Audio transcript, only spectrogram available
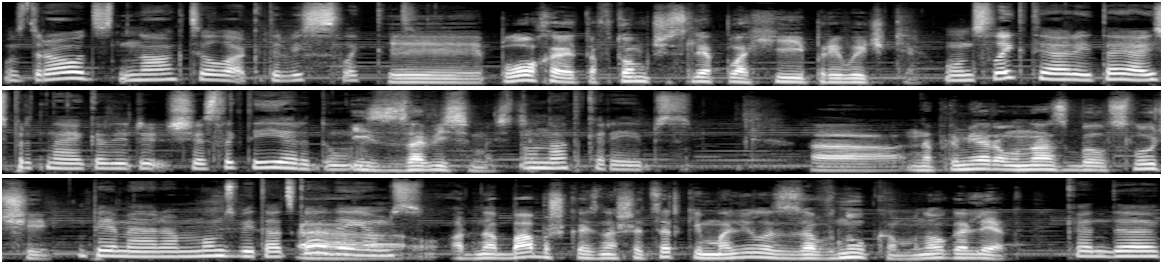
Uz nāk cilvēki, kad ir viss slikti. И плохо это в том числе плохие привычки Un slikti arī tajā izpratnē, ka ir šie slikti ieradumi из зависимости. un atkarības. А, Например, у нас был случай, Piemēram, mums bija tāds а, gadījums, одна бабушка из нашей церкви молилась за внука много лет. kad eh,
